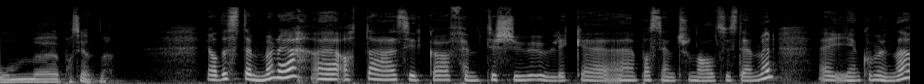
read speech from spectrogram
om eh, pasientene? Ja, det stemmer det. At det er ca. 57 ulike pasientjournalsystemer i en kommune,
